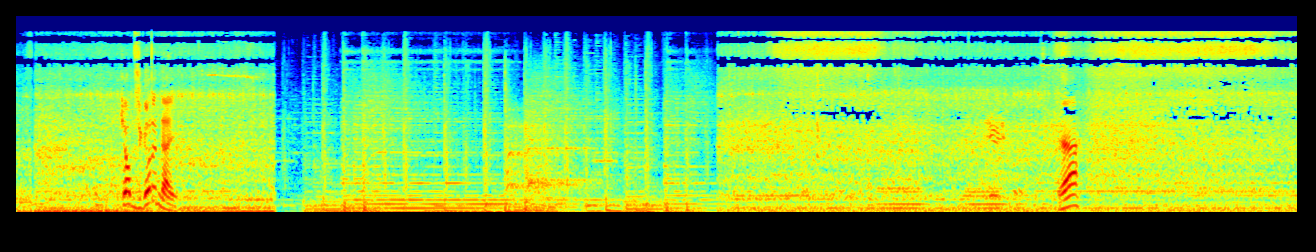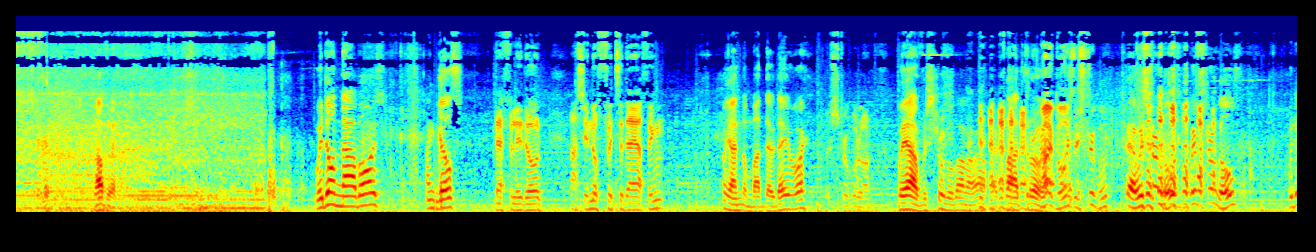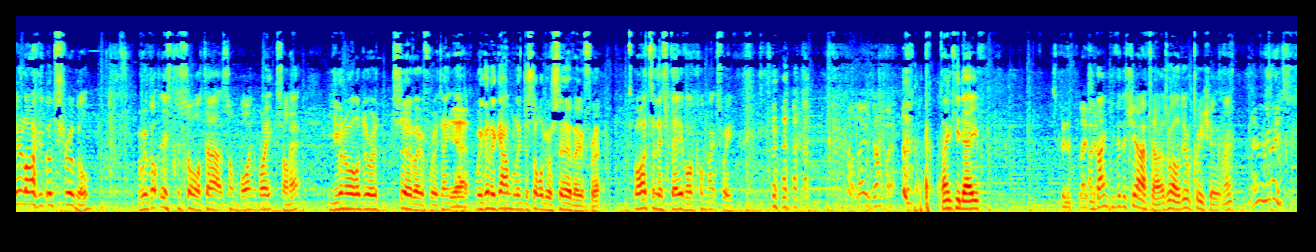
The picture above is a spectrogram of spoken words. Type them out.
Job's are good, isn't it? Yeah? Lovely. We're done now, boys and girls. Definitely done. That's enough for today, I think. We ain't done bad though, Dave, have we? We've struggled on. We have, we struggled on our haven't we? Plowed through it. Right, boys, we've struggled. Yeah, we struggled. We've struggled. We do like a good struggle. We've got this to sort out at some point, the brakes on it. You're going to order a servo for it, ain't Yeah. you? We're going to gamble and just order a servo for it. Bye to lift, Dave. I'll come next week. Got loads, haven't we? Thank you, Dave. It's been a pleasure. And thank you for the shout out as well. I do appreciate it, mate. No worries.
